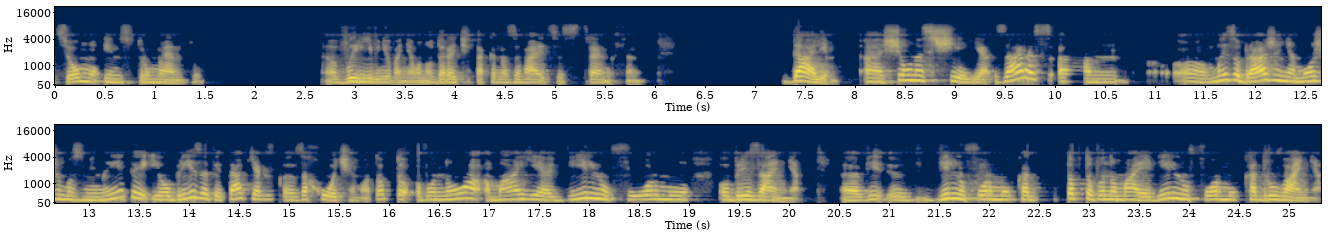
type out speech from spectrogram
цьому інструменту. Вирівнювання, воно, до речі, так і називається strengthen. Далі, що у нас ще є? Зараз ми зображення можемо змінити і обрізати так, як е, захочемо. Тобто воно має вільну форму обрізання, е, е, вільну форму, тобто воно має вільну форму кадрування.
